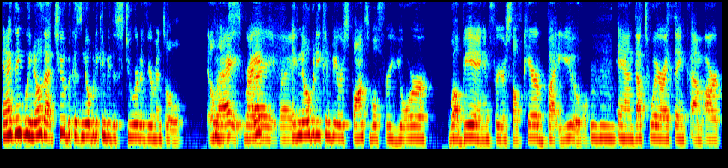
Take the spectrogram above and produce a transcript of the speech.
And I think we know that too because nobody can be the steward of your mental illness, right, right? Right, right. Like nobody can be responsible for your well-being and for your self-care but you mm-hmm. and that's where i think um, our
